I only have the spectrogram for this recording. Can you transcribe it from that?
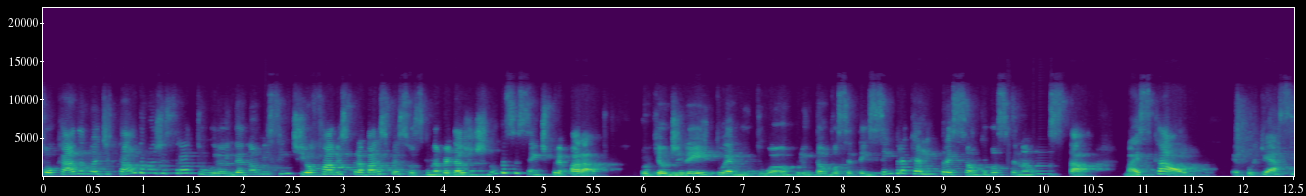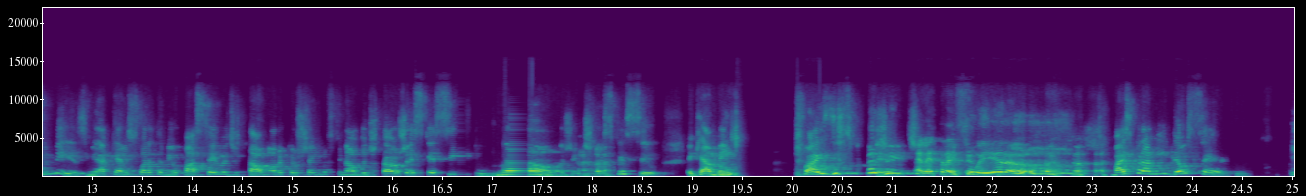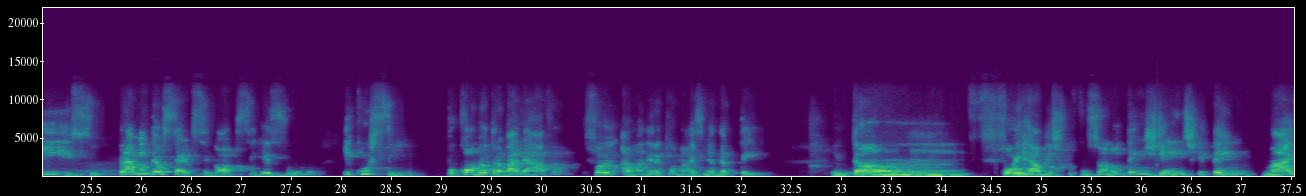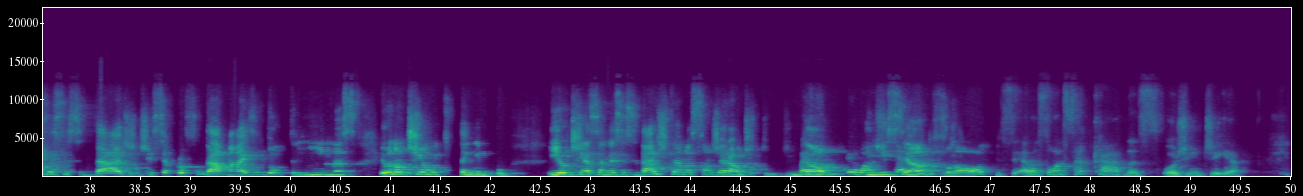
focada no edital da magistratura, ainda não me senti. Eu falo isso para várias pessoas, que na verdade a gente nunca se sente preparado, porque o direito é muito amplo, então você tem sempre aquela impressão que você não está. Mas calma, é porque é assim mesmo. E é aquela história também, eu passei o edital, na hora que eu chego no final do edital, eu já esqueci tudo. Não, a gente não esqueceu. É que a mente faz isso com a é, gente. Ela é traiçoeira. Mas para mim deu certo. Isso. Para mim deu certo sinopse, resumo e cursinho. Por como eu trabalhava, foi a maneira que eu mais me adaptei. Então, foi realmente o que funcionou. Tem gente que tem mais necessidade de se aprofundar mais em doutrinas. Eu não tinha muito tempo. e eu tinha essa necessidade de ter a noção geral de tudo. Então, eu, eu acho iniciando. Que as sinopse, elas são as sacadas hoje em dia.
